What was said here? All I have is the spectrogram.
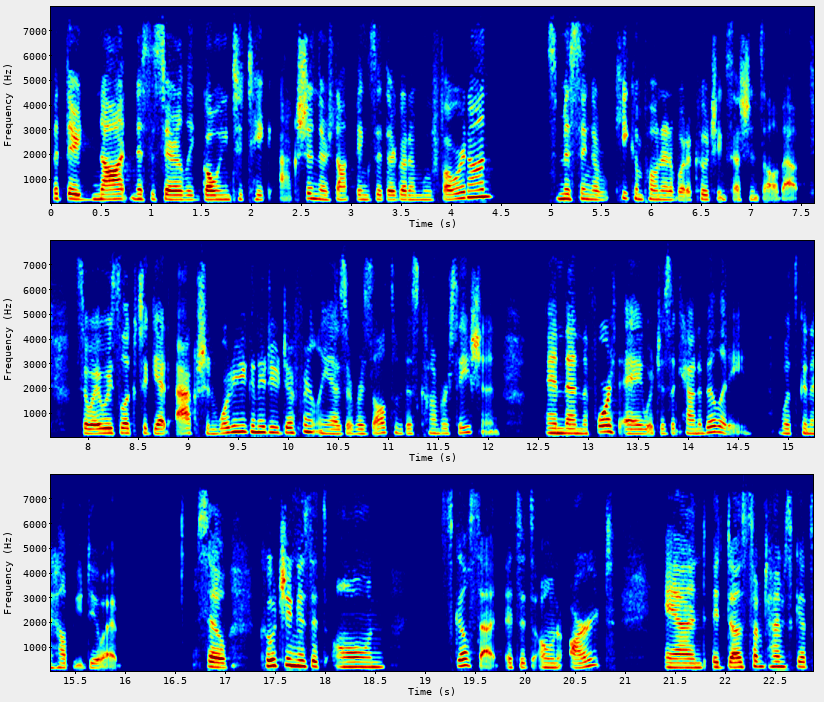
but they're not necessarily going to take action there's not things that they're going to move forward on it's missing a key component of what a coaching session is all about so i always look to get action what are you going to do differently as a result of this conversation and then the fourth a which is accountability what's going to help you do it so coaching is its own skill set it's its own art and it does sometimes get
